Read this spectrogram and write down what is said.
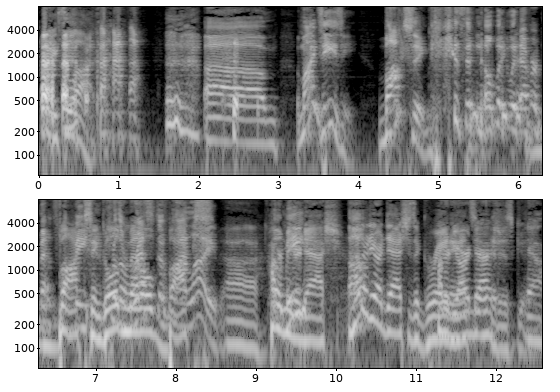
Thanks a lot. Um, mine's easy. Boxing, because then nobody would ever mess Boxing, with me gold for the medal, rest of box, my life. Uh, 100 meter dash. Hundred yard dash is a great 100 yard answer. dash. It is good. Yeah.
